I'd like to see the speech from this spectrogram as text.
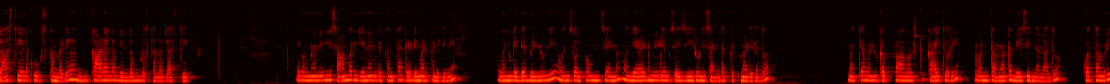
ಜಾಸ್ತಿ ಎಲ್ಲ ಕೂಗಿಸ್ಕೊಂಬೇಡಿ. ಕಾಳೆಲ್ಲ ಬೆಂದೋಗ್ಬಿಡುತ್ತಲ್ವ ಜಾಸ್ತಿ? ಇವಾಗ ನಾನು ಇಲ್ಲಿ ಸಾಂಬಾರಿಗೆ ಏನೇನು ಬೇಕಂತ ರೆಡಿ ಮಾಡ್ಕೊಂಡಿದ್ದೀನಿ. ಒಂದು ಗೆಡ್ಡೆ ಬೆಳ್ಳುಳ್ಳಿ, ಒಂದು ಸ್ವಲ್ಪ ಹುಣಸೆಹಣ್ಣು ಒಂದು ಎರಡು ಮೀಡಿಯಮ್ ಸೈಜ್ ಈರುಳ್ಳಿ ಸಣ್ಣದಾಗಿ ಕಟ್ ಮಾಡಿರೋದು. ಮತ್ತು ಒಂದು ಕಪ್ ಆಗೋಷ್ಟು ಕಾಯಿ ತುರಿ, ಒಂದು ಟೊಮೊಟೊ ಬೇಯಿಸಿದ್ನಲ್ಲ ಅದು. ಕೊತ್ತಂಬರಿ,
